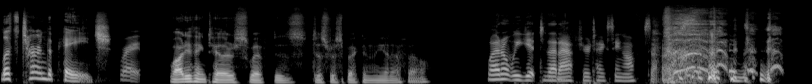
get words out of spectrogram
let's turn the page. Right. why do you think Taylor Swift is disrespecting the NFL? Why don't we get to that mm. after texting office hours?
